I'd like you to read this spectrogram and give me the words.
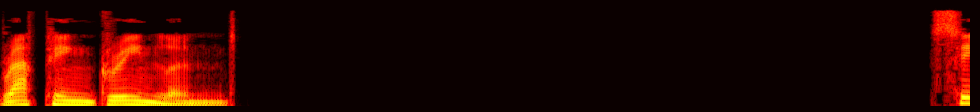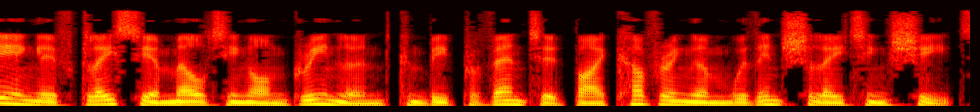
Wrapping Greenland Seeing if glacier melting on Greenland can be prevented by covering them with insulating sheets.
